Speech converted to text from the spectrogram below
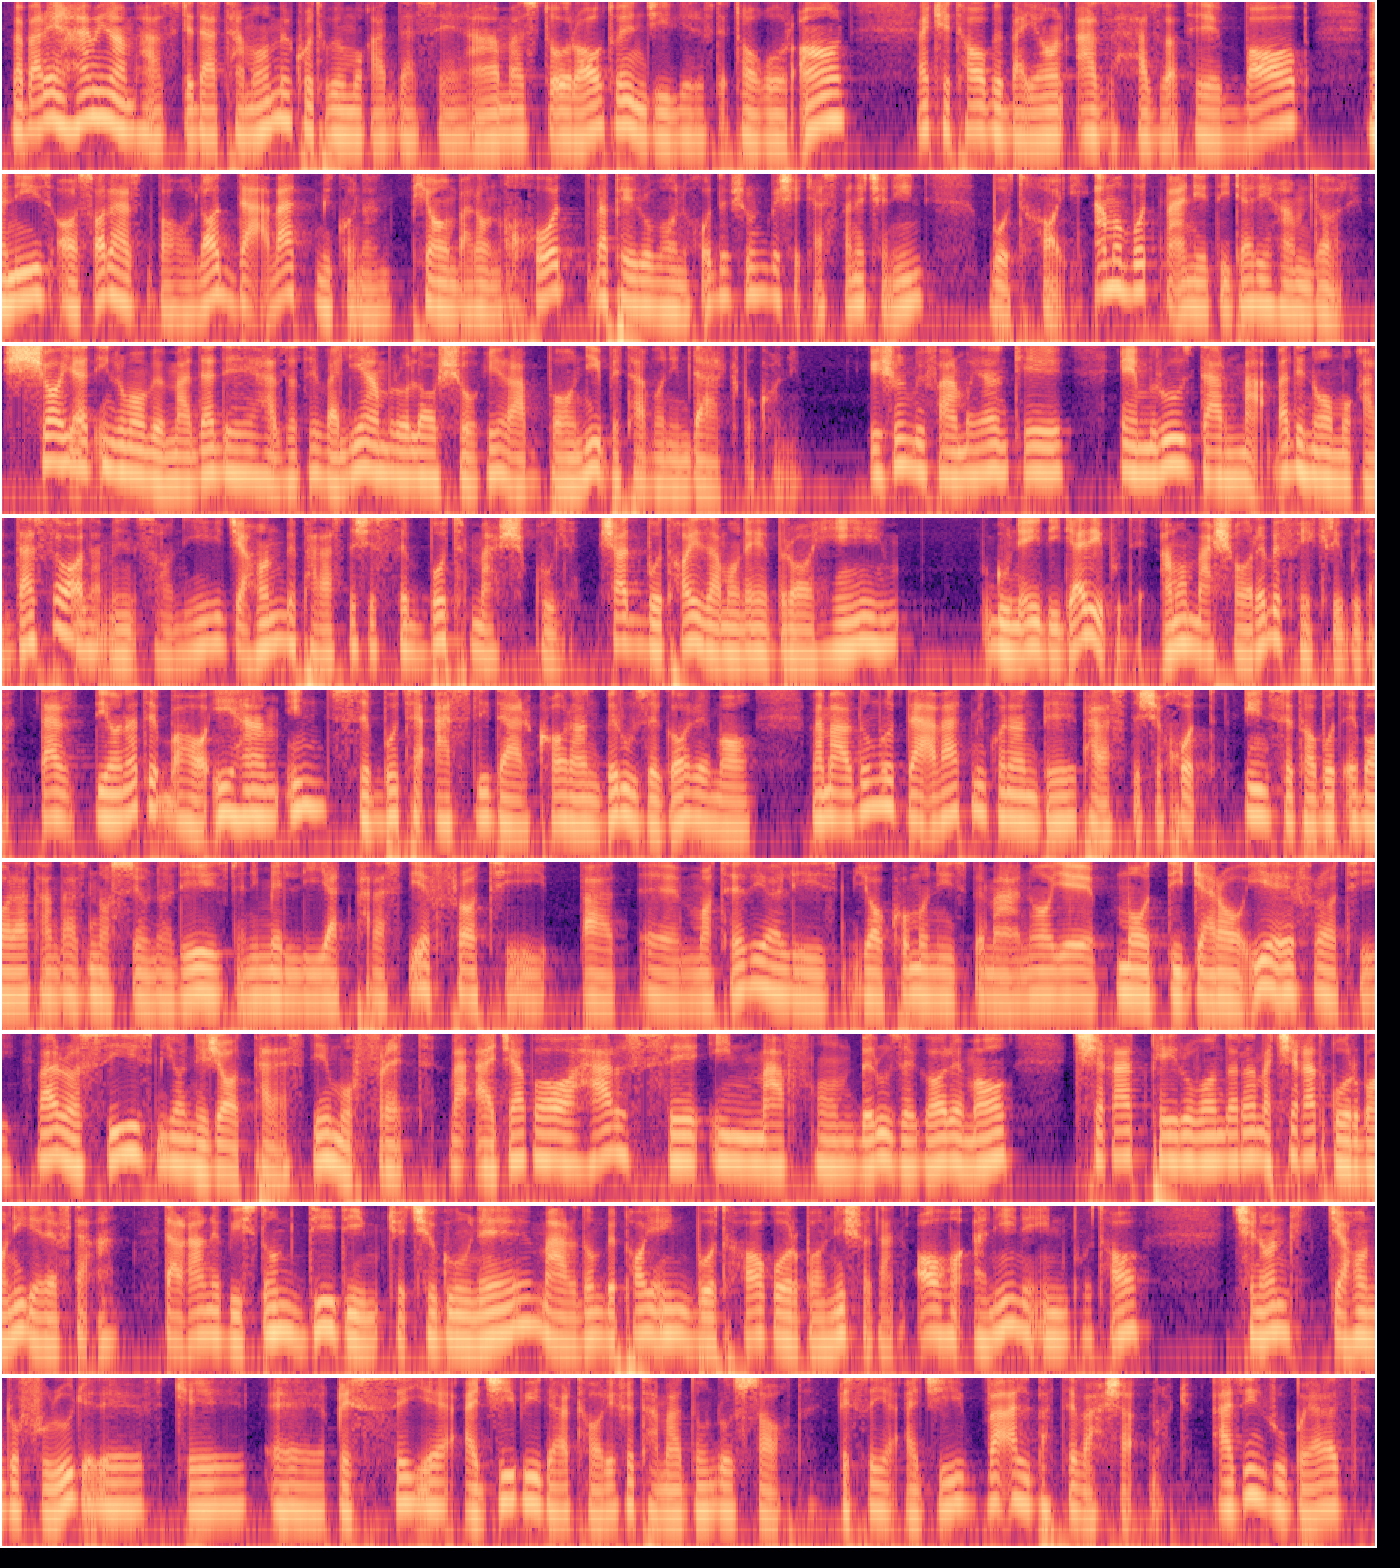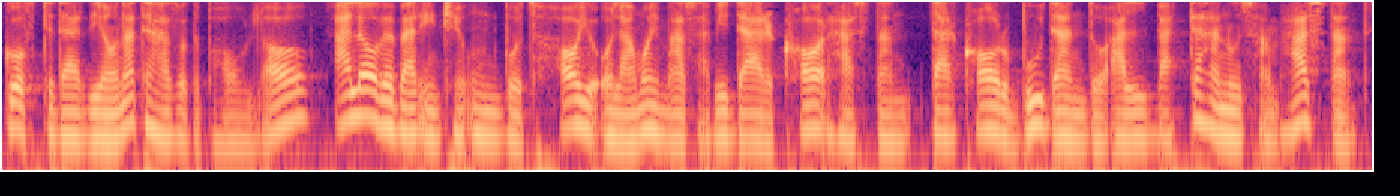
و برای همین هم هست که در تمام کتب مقدسه هم از تورات و انجیل گرفته تا قرآن و کتاب بیان از حضرت باب و نیز آثار حضرت بحالا دعوت می‌کنند پیامبران خود و پیروان خودشون به شکستن چنین بتهایی. اما بت معنی دیگری هم داره. شاید این رو ما به مدد حضرت ولی امرالله شوقی ربانی بتوانیم درک بکنیم. ایشون میفرمایند که امروز در معبد نامقدس عالم انسانی جهان به پرستش سه بت مشغوله شاید بتهای زمان ابراهیم گونه دیگری بوده اما مشارب فکری بودن. در دیانت بهایی هم این سبوت اصلی در کارند به روزگار ما و مردم رو دعوت می‌کنند به پرستش خود. این ستابوت عبارتند از ناسیونالیزم یعنی ملیت پرستی افراطی بعد ماتریالیزم یا کمونیسم به معنای مادیگرایی افراطی و راسیزم یا نجات پرستی مفرد. و عجبا هر سه این مفهوم به روزگار ما چقدر پیروان دارن و چقدر قربانی گرفتن در قرن بیستم دیدیم که چگونه مردم به پای این بتها قربانی شدن. آه و انین این بتها چنان جهان رو فرو گرفت که قصه عجیبی در تاریخ تمدن رو ساخت قصه عجیب و البته وحشتناک. از این رو باید گفت که در دیانت حضرت بهاءالله علاوه بر اینکه اون بتهای علمای مذهبی در کار هستند در کار بودند و البته هنوز هم هستند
